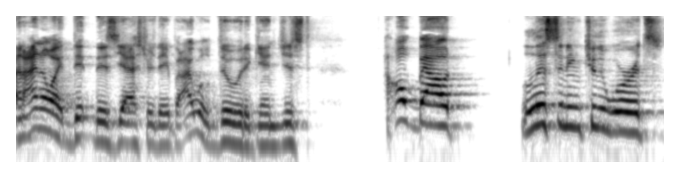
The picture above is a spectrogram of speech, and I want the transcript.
and I know I did this yesterday, but I will do it again. Just how about listening to the words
